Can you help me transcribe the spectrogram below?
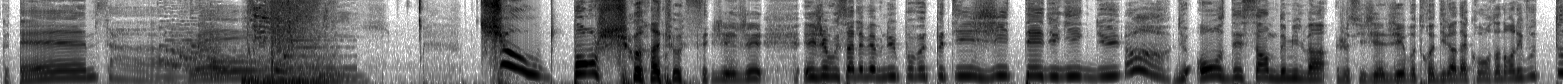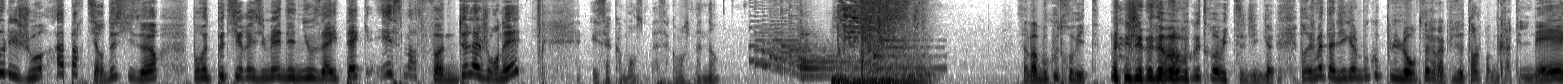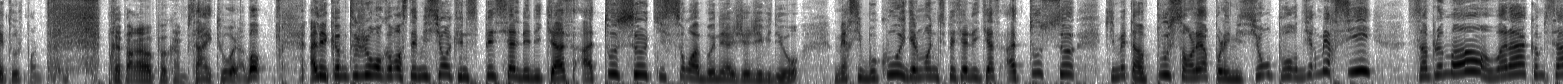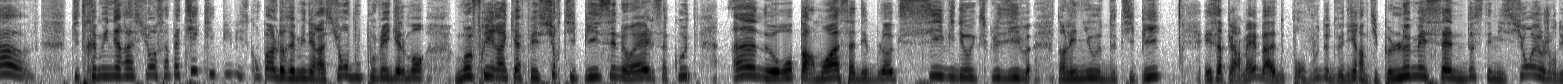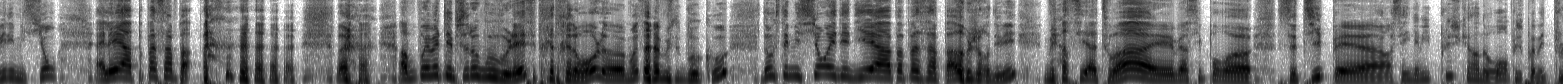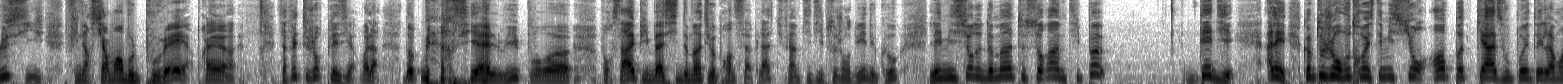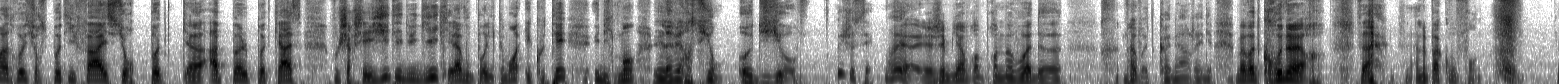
que t'aimes ça. Ouais. Tchou Bonjour à tous, c'est GG et je vous souhaite la bienvenue pour votre petit JT du Geek du, oh, du 11 décembre 2020. Je suis GLG, votre dealer d'accro. On se donne rendez-vous tous les jours à partir de 6h pour votre petit résumé des news high-tech et smartphones de la journée. Et ça commence, bah, ça commence maintenant. Ça va beaucoup trop vite. ça va beaucoup trop vite ce jingle. Faudrait que je mette un jingle beaucoup plus long. Ça, j'aurais plus de temps. Je pourrais me gratter le nez et tout. Je pourrais me préparer un peu comme ça et tout. Voilà. Bon. Allez, comme toujours, on commence l'émission avec une spéciale dédicace à tous ceux qui sont abonnés à GLG Vidéo. Merci beaucoup. Également une spéciale dédicace à tous ceux qui mettent un pouce en l'air pour l'émission pour dire merci. Simplement, voilà, comme ça, petite rémunération sympathique. Et puis, puisqu'on parle de rémunération, vous pouvez également m'offrir un café sur Tipeee. C'est Noël, ça coûte 1 euro par mois. Ça débloque 6 vidéos exclusives dans les news de Tipeee. Et ça permet bah, pour vous de devenir un petit peu le mécène de cette émission. Et aujourd'hui, l'émission, elle est à Papa Sympa. Alors, vous pouvez mettre les pseudos que vous voulez, c'est très très drôle. Euh, moi, ça m'amuse beaucoup. Donc, cette émission est dédiée à Papa Sympa aujourd'hui. Merci à toi et merci pour. Euh, ce type. Et, euh, alors, il a mis plus qu'un euro. En plus, vous pouvez mettre plus si financièrement vous le pouvez. Après, ça fait toujours plaisir. Voilà. Donc, merci à lui pour, pour ça. Et puis, bah, si demain tu veux prendre sa place, tu fais un petit tips aujourd'hui. Du coup, l'émission de demain te sera un petit peu dédié. Allez, comme toujours, vous trouvez cette émission en podcast. Vous pouvez également la trouver sur Spotify, sur Apple Podcast. Vous cherchez JT du Geek et là, vous pourrez directement écouter uniquement la version audio. Oui, je sais. Ouais, j'aime bien prendre ma voix de, ma voix de connard, j'allais dire. Ma voix de crooner. Ça, à ne pas confondre.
